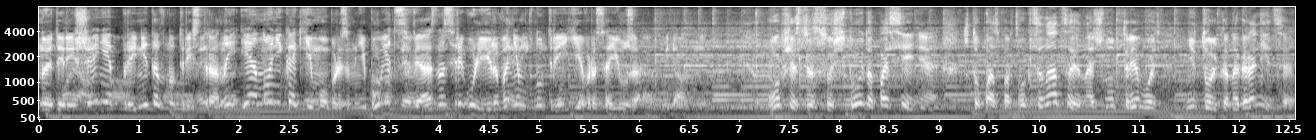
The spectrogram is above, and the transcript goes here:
Но это решение принято внутри страны, и оно никаким образом не будет связано с регулированием внутри Евросоюза. В обществе существует опасение, что паспорт вакцинации начнут требовать не только на границе.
